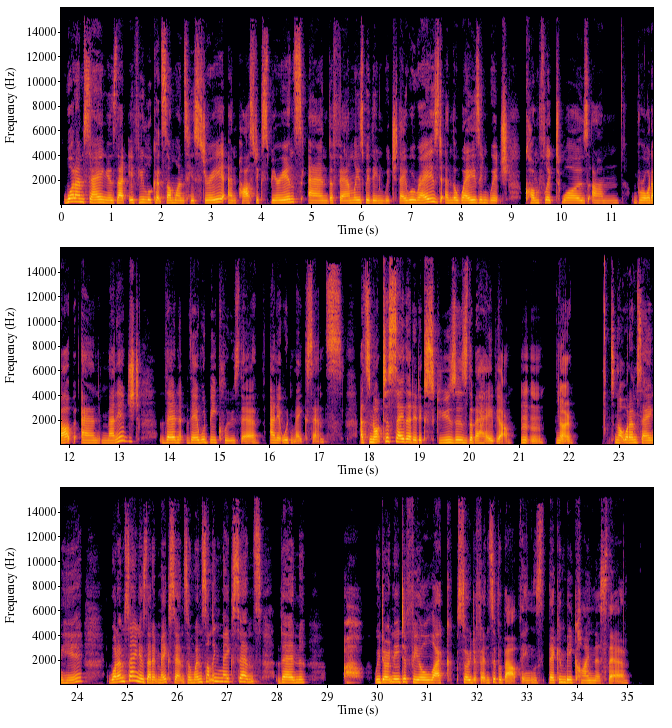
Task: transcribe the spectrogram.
What I'm saying is that if you look at someone's history and past experience and the families within which they were raised and the ways in which conflict was um, brought up and managed, then there would be clues there and it would make sense. That's not to say that it excuses the behavior. Mm-mm, no, it's not what I'm saying here. What I'm saying is that it makes sense. And when something makes sense, then uh, we don't need to feel like so defensive about things. There can be kindness there.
